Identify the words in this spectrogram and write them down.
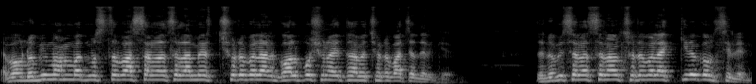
এবং নবী মোহাম্মদ মুস্তফা সাল্লাহ সাল্লামের ছোটবেলার গল্প শোনাইতে হবে ছোট বাচ্চাদেরকে। যে নবী সাল্লাহ সাল্লাম ছোটবেলায় কীরকম ছিলেন?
